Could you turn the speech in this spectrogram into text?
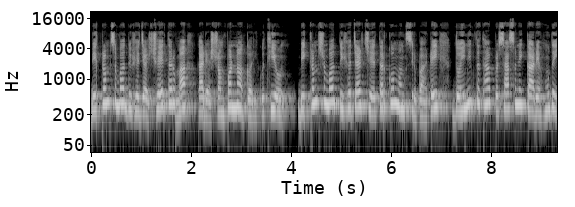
विक्रमसम्म दुई हजार छयत्तरमा कार्य सम्पन्न गरेको थियो। विक्रम सम्बत दुई हजार छिहत्तरको मङ्सिरबाटै दैनिक तथा प्रशासनिक कार्य हुँदै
